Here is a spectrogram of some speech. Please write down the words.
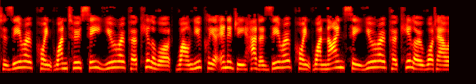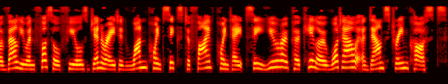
to 0.12 C euro per kilowatt, while nuclear energy had a 0.19 C euro per kilowatt-hour value and fossil fuels generated 1.6 to 5.8 C euro per kilowatt-hour a downstream costs.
